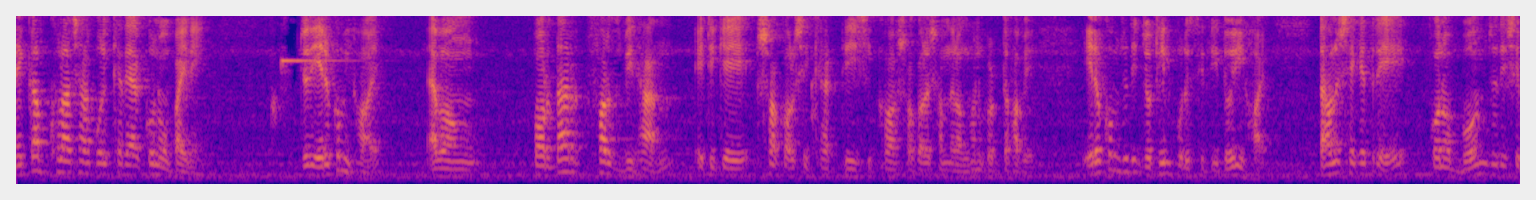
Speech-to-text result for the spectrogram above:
নেকাব খোলা ছাড়া পরীক্ষা দেওয়ার কোনো উপায় নেই। যদি এরকমই হয় এবং পর্দার ফরজ বিধান এটিকে সকল শিক্ষার্থী, শিক্ষক সকলের সামনে লঙ্ঘন করতে হবে, এরকম যদি জটিল পরিস্থিতি তৈরি হয়, তাহলে সেক্ষেত্রে কোনো বোন যদি সে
